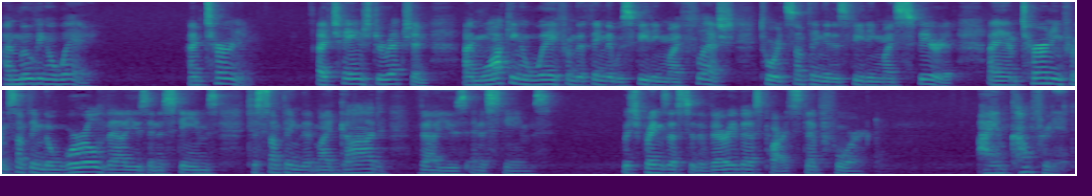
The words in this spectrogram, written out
I'm moving away. I'm turning. I've changed direction. I'm walking away from the thing that was feeding my flesh towards something that is feeding my spirit. I am turning from something the world values and esteems to something that my God values and esteems. Which brings us to the very best part, step four. I am comforted.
